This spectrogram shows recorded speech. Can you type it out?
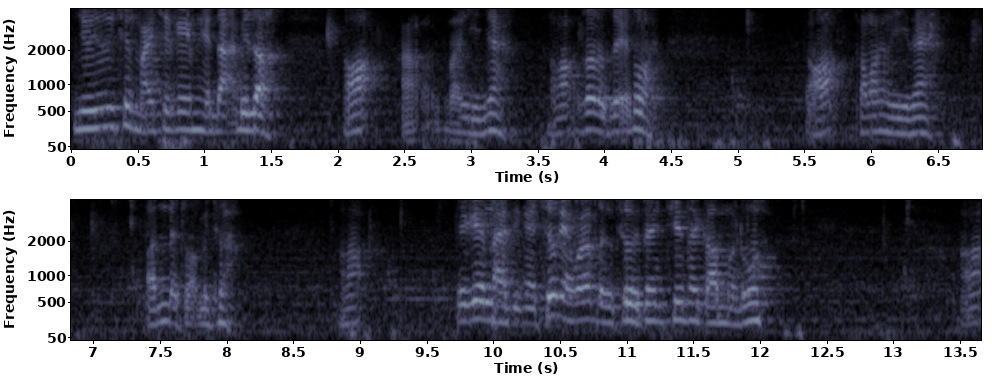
Như những chiếc máy chơi game hiện đại bây giờ. Đó các bạn nhìn nha. Đó rất là dễ thôi. Đó các bạn nhìn này. Ấn để chọn bình thường. Đó. Cái game này thì ngày trước em đã từng chơi trên, trên tay cầm rồi đúng không? Đó.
